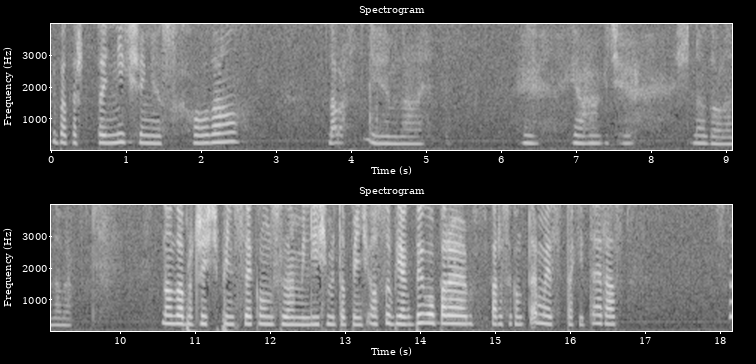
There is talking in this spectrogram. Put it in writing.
Chyba też tutaj nikt się nie schował. Dobra, idziemy dalej. Ja gdzieś na dole, dobra. No dobra, 35 sekund, zlamiliśmy to 5 osób. Jak było parę, parę sekund temu, jest taki teraz. Co?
